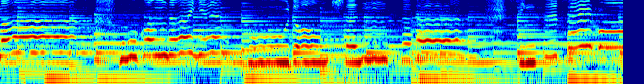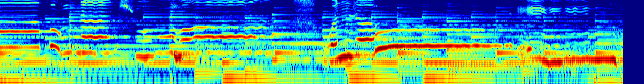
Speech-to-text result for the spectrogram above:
么？无光的夜，不动声色，心思最火。不能触摸，温柔萤火，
